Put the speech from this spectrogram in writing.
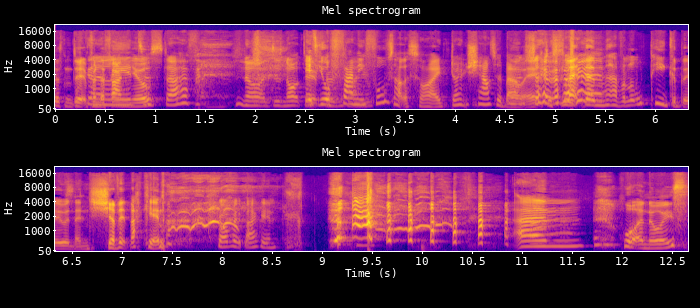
doesn't do it for Nathaniel. stuff. no, it does not. Do If your fanny Nathaniel. falls out the side, don't shout about Don't it. shout Just about let it. them have a little peekaboo and then shove it back in. shove it back in. um, what a noise.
